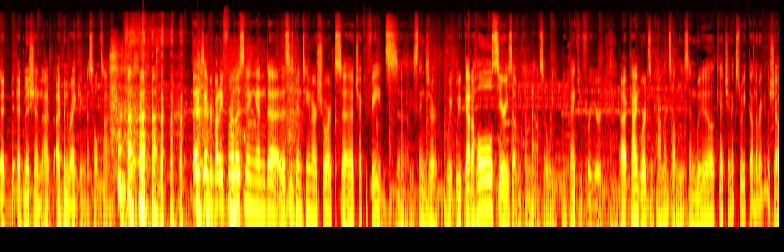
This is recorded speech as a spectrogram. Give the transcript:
ad- admission I've, I've been ranking this whole time. Thanks everybody for listening, and uh, this has been TNR Shorts. Uh, check your feeds. Uh, these things are we, we've got a whole series of them coming out, so we, we thank you for your uh, kind words and comments on these, and we'll catch you next week on the regular show.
